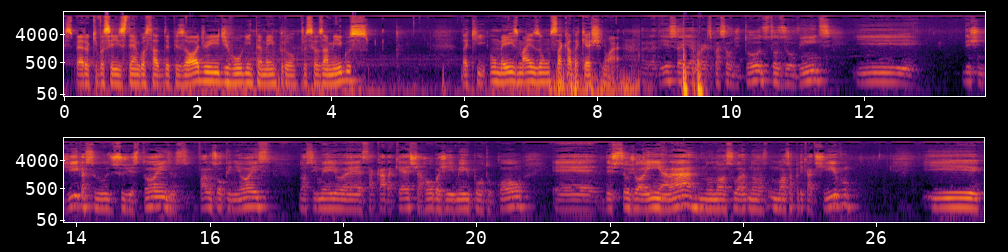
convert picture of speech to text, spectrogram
Espero que vocês tenham gostado do episódio e divulguem também para os seus amigos. Daqui um mês mais um Sacada Cast no ar. Agradeço aí a participação de todos, todos os ouvintes e deixem dicas, sugestões, falam suas opiniões nosso e-mail é sacadacast.gmail.com. É, deixe seu joinha lá no nosso, no, no nosso aplicativo. E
